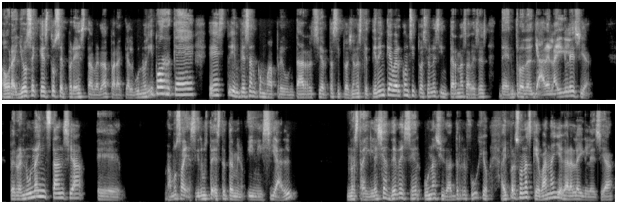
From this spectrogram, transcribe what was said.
Ahora, yo sé que esto se presta, ¿verdad? Para que algunos, ¿y por qué esto? Y empiezan como a preguntar ciertas situaciones que tienen que ver con situaciones internas a veces dentro de, ya de la iglesia. Pero en una instancia, eh, vamos a decir usted este término, inicial, nuestra iglesia debe ser una ciudad de refugio. Hay personas que van a llegar a la iglesia.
